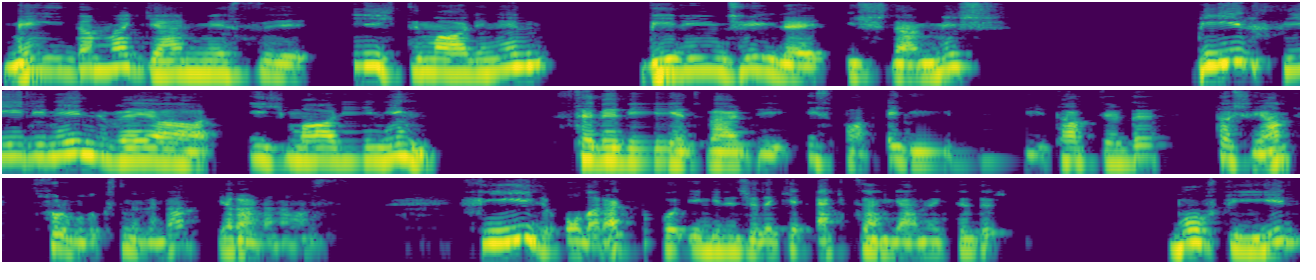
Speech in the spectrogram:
meydana gelmesi ihtimalinin bilinciyle işlenmiş bir fiilinin veya ihmalinin sebebiyet verdiği, ispat edildiği takdirde taşıyan sorumluluk sınırlarından yararlanamaz. Fiil olarak bu İngilizce'deki act'ten gelmektedir. Bu fiil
